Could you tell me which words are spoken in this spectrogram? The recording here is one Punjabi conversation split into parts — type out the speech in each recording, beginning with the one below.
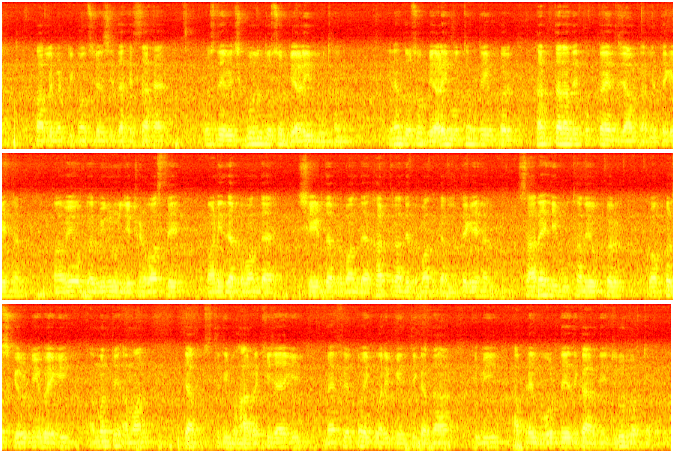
ਪਾਰਲੀਮੈਂਟਰੀ ਕਨਸਟੀਚੁਐਂਸੀ ਦਾ ਹਿੱਸਾ ਹੈ, ਉਸ ਦੇ ਵਿੱਚ ਕੁੱਲ 242 ਬੂਥ ਹਨ। ਇਹਨਾਂ 242 ਬੂਥਾਂ ਦੇ ਉੱਪਰ ਹਰ ਤਰ੍ਹਾਂ ਦੇ ਪੁਖਤਾ ਇੰਤਜ਼ਾਮ ਕਰ ਲਿੱਤੇ ਗਏ ਹਨ। ਭਾਵੇਂ ਉਹ ਗਰਮੀ ਨੂੰ ਨਜਿੱਠਣ ਵਾਸਤੇ ਪਾਣੀ ਦਾ ਪ੍ਰਬੰਧ ਹੈ, ਸ਼ੇਡ ਦਾ ਪ੍ਰਬੰਧ ਹੈ, ਹਰ ਤਰ੍ਹਾਂ ਦੇ ਪ੍ਰਬੰਧ ਕਰ ਲਿੱਤੇ ਗਏ ਹਨ। ਸਾਰੇ ਹੀ ਬੂਥਾਂ ਦੇ ਉੱਪਰ ਪ੍ਰੋਪਰ ਸਿਕਿਉਰਿਟੀ ਹੋਏਗੀ, ਅਮਨ ਤੇ ਅਮਨ ਜਬ ਸਥਿਤੀ ਬਹਾਲ ਰੱਖੀ ਜਾਏਗੀ। ਮੈਂ ਫਿਰ ਤੋਂ ਇੱਕ ਵਾਰੀ ਬੇਨਤੀ ਕਰਦਾ ਹਾਂ ਕਿ ਵੀ ਆਪਣੇ ਵੋਟ ਦੇ ਅਧਿਕਾਰ ਦੀ ਜ਼ਰੂਰ ਵਰਤੋਂ ਕਰੋ।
